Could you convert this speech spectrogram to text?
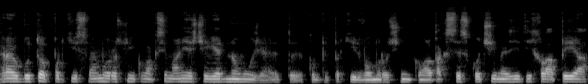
hraju buď to proti svému ročníku maximálně ještě jednomu, že, to jako by proti dvou ročníkům, ale pak se skočí mezi ty chlapy a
